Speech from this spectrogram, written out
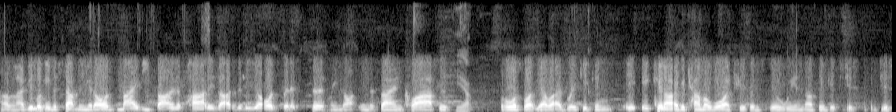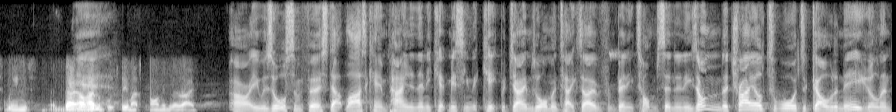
I don't know. If you're looking for something at odds, maybe Bonaparte is over the odds, but it's certainly not in the same class as yeah a horse like Yellow Brick, it can it, it, can overcome a wide trip and still win. I think it's just it just wins. Yeah. I haven't put too much time into the race. Oh, he was awesome first up last campaign, and then he kept missing the kick. But James Orman takes over from Benny Thompson, and he's on the trail towards a Golden Eagle, and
